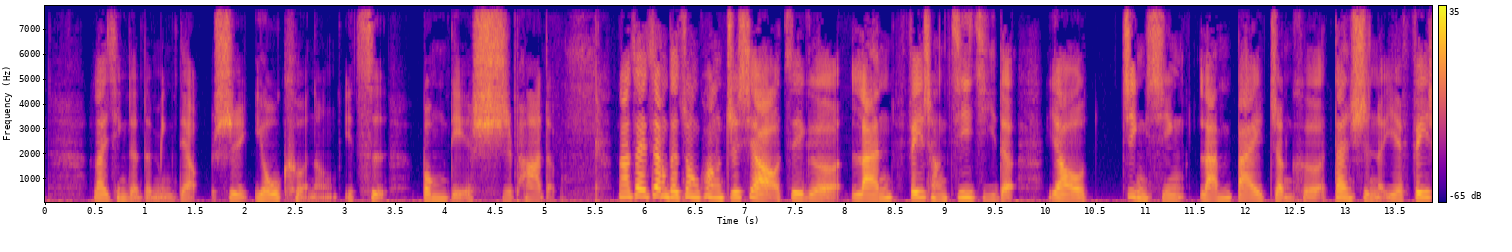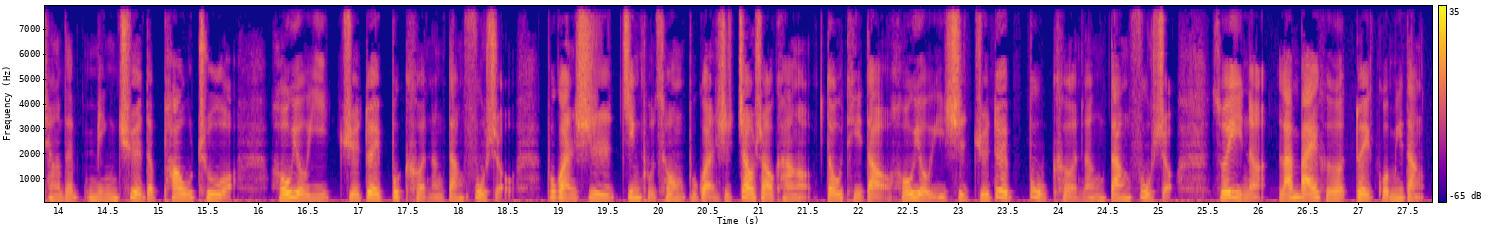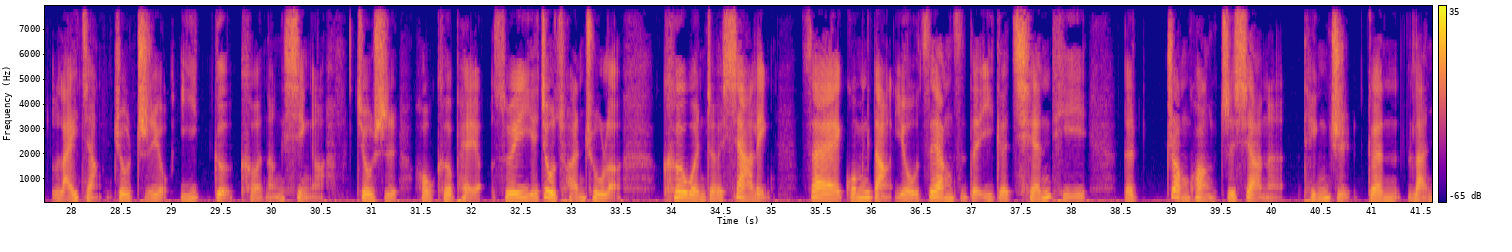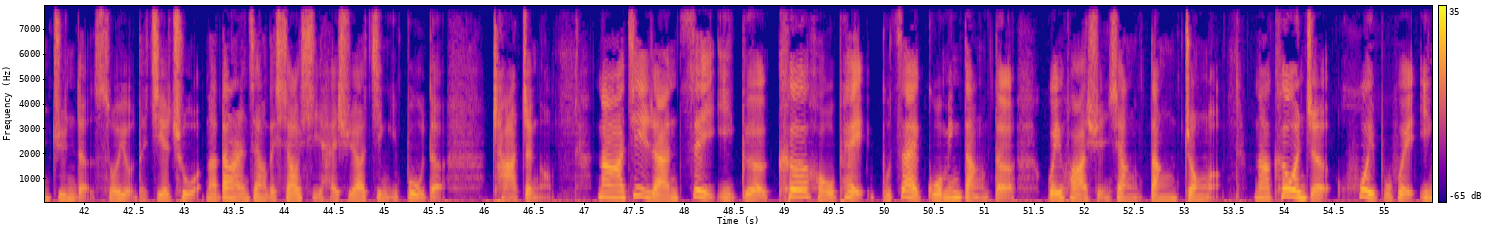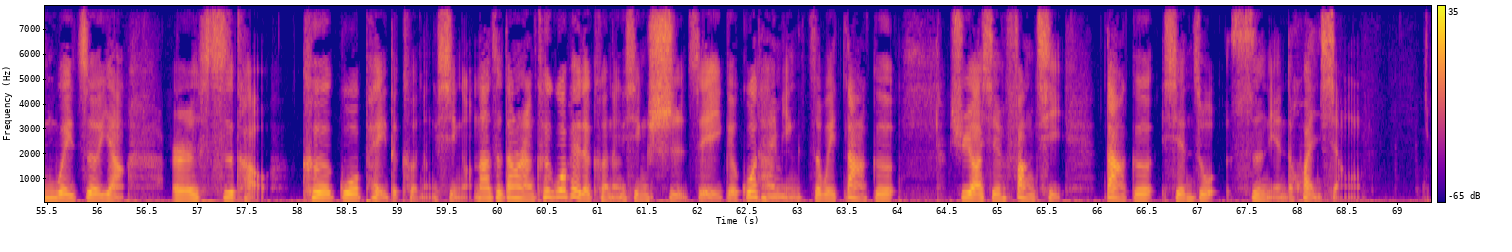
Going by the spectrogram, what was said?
赖清德的民调是有可能一次崩跌十趴的。那在这样的状况之下，这个蓝非常积极的要进行蓝白整合，但是呢，也非常的明确的抛出哦。侯友谊绝对不可能当副手，不管是金普聪，不管是赵少康哦，都提到侯友谊是绝对不可能当副手。所以呢，蓝白合对国民党来讲就只有一个可能性啊，就是侯柯配。所以也就传出了柯文哲下令，在国民党有这样子的一个前提的状况之下呢，停止跟蓝军的所有的接触。那当然，这样的消息还需要进一步的。查证哦，那既然这一个柯侯配不在国民党的规划选项当中哦，那柯文哲会不会因为这样而思考柯郭配的可能性啊？那这当然柯郭配的可能性是这个郭台铭这位大哥需要先放弃大哥先做四年的幻想哦。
